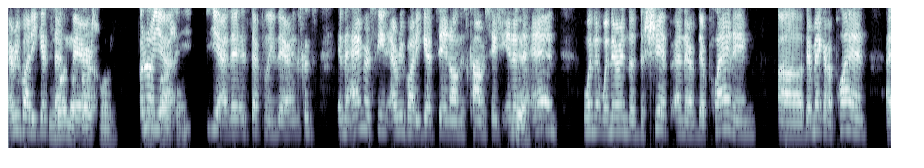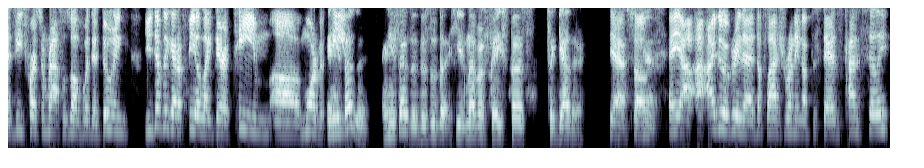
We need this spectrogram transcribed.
everybody gets that More in the fair. first one Oh no, yeah, yeah, it's definitely there, and because in the hangar scene, everybody gets in on this conversation, and at Yeah. the end, when they, when they're in the, the ship and they're they're planning, uh, they're making a plan. As each person raffles off what they're doing, you definitely got to feel like they're a team, uh, more of a and team. he says it and he says it this is the he's never faced us together yeah, so Yeah. and yeah, I, I do agree that the Flash running up the stairs is kind of silly,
